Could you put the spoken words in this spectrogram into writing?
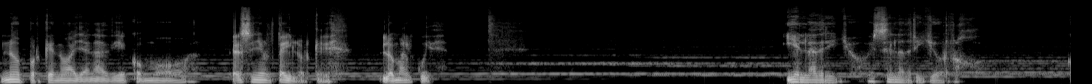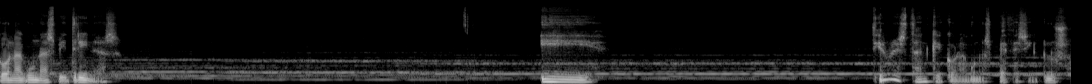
no porque no haya nadie como el señor Taylor que lo mal cuide. Y el ladrillo, ese ladrillo rojo, con algunas vitrinas. Y tiene un estanque con algunos peces incluso.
